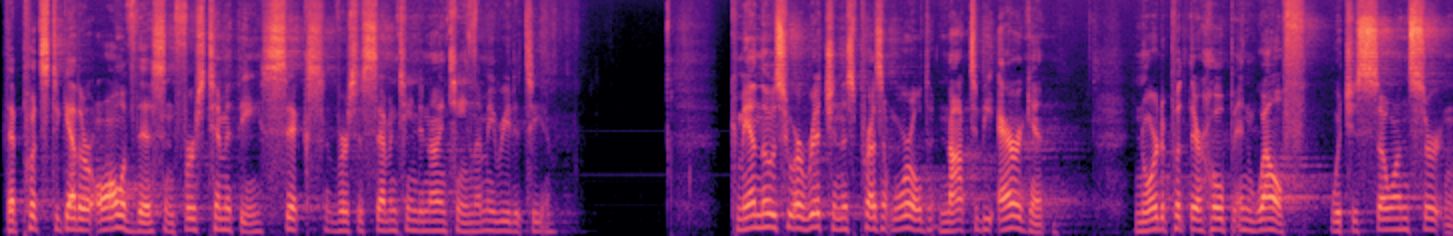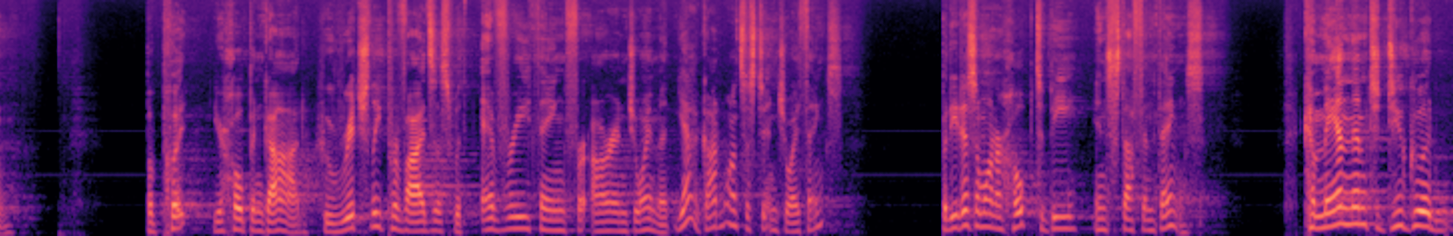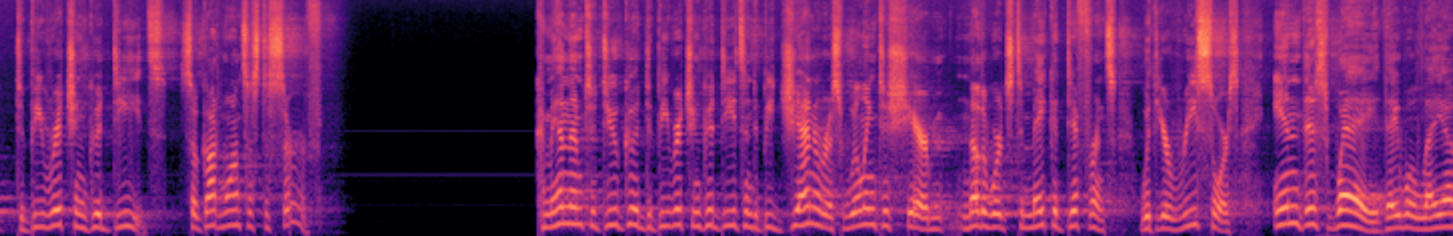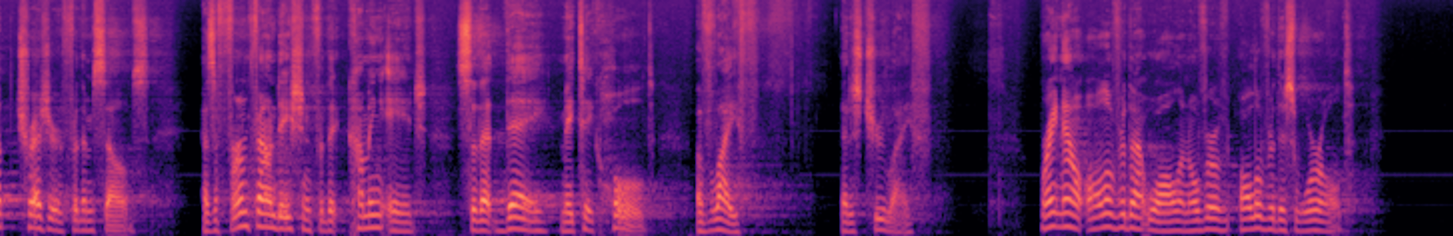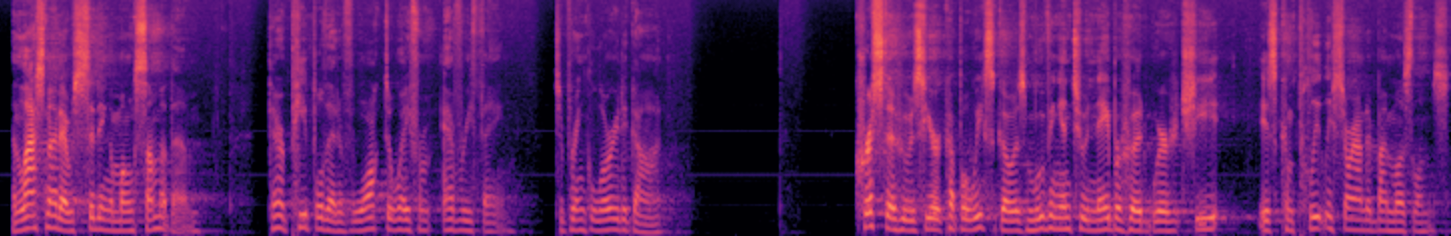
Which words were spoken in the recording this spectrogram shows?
that puts together all of this in 1 Timothy 6, verses 17 to 19. Let me read it to you. Command those who are rich in this present world not to be arrogant, nor to put their hope in wealth, which is so uncertain, but put your hope in God, who richly provides us with everything for our enjoyment. Yeah, God wants us to enjoy things, but He doesn't want our hope to be in stuff and things. Command them to do good, to be rich in good deeds. So God wants us to serve. Command them to do good, to be rich in good deeds, and to be generous, willing to share. In other words, to make a difference with your resource. In this way, they will lay up treasure for themselves as a firm foundation for the coming age, so that they may take hold of life that is true life. Right now, all over that wall and over, all over this world, and last night I was sitting among some of them. There are people that have walked away from everything to bring glory to God. Krista, who was here a couple of weeks ago, is moving into a neighborhood where she is completely surrounded by Muslims.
